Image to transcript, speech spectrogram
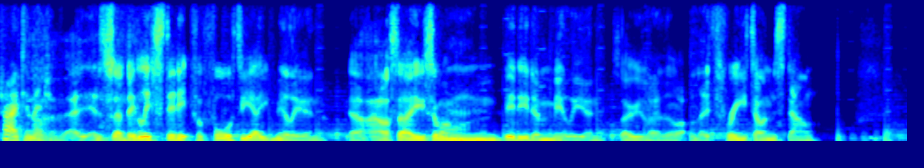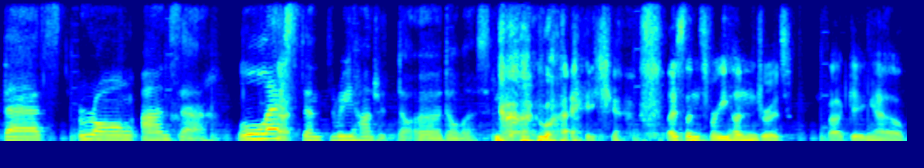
Try to mention. Uh, so they listed it for 48 million. Uh, I'll say someone bidded a million, so they're three times down. That's wrong answer. Less than three hundred uh, dollars. No way. Less than three hundred. Fucking hell.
